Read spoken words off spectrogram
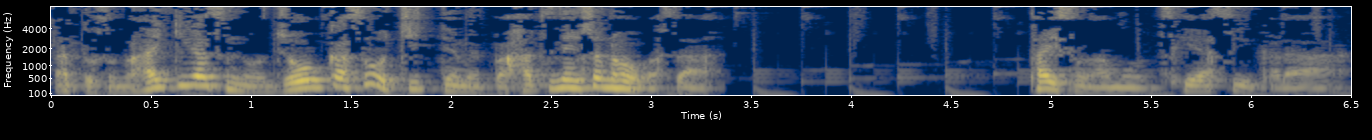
あとその排気ガスの浄化装置っていうのもやっぱ発電所の方がさ、体素がもうつけやすいから、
